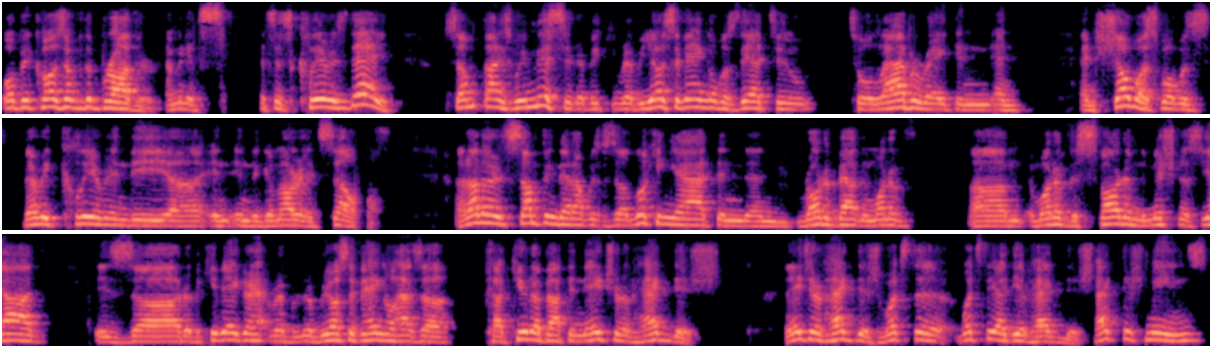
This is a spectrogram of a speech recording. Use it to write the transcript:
or because of the brother? I mean, it's it's as clear as day. Sometimes we miss it. Rabbi, Rabbi Yosef Engel was there to to elaborate and and and show us what was very clear in the uh, in in the Gemara itself. Another something that I was uh, looking at and, and, wrote about in one of um, in one of the Svardim, the Mishnah's Yad, is uh, Rabbi, Rabbi, Rabbi Yosef Engel has a chakira about the nature of hegdish. The nature of hegdish. What's the what's the idea of hegdish? Hegdish means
